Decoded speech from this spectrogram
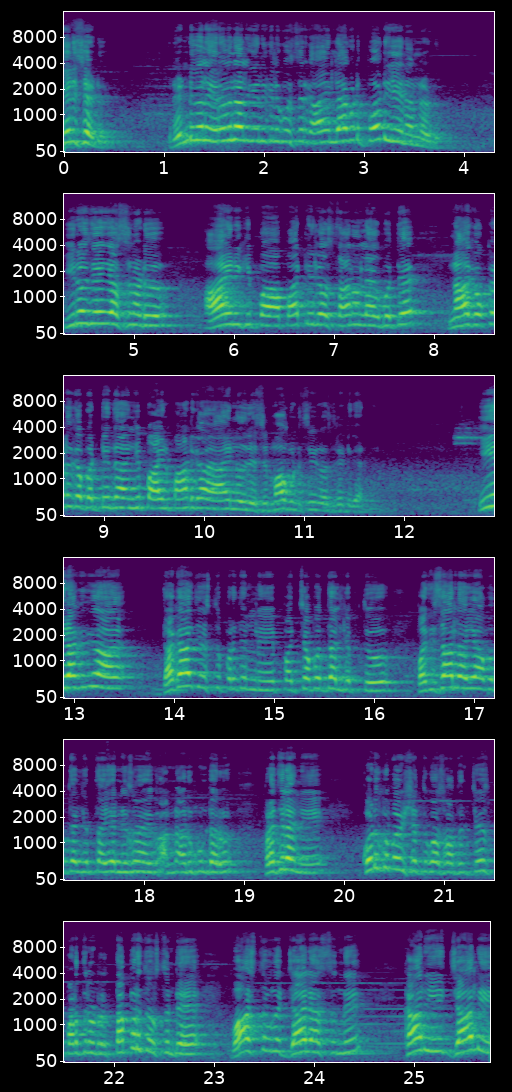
గెలిచాడు. రెండు వేల ఇరవై నాలుగు ఎన్నికలకు వచ్చేసరికి ఆయన లేకుండా పోటీ చేయను అన్నాడు. ఈరోజు ఏం చేస్తున్నాడు? ఆయనకి పా పార్టీలో స్థానం లేకపోతే నాకు ఒక్కడిగా పట్టిందా అని చెప్పి ఆయన పాటగా ఆయన వదిలేశాడు మాగుంట శ్రీనివాసరెడ్డి గారిని. ఈ రకంగా దగా చేస్తూ ప్రజల్ని పచ్చి అబద్ధాలు చెప్తూ పదిసార్లు అయ్యే అబద్ధాలు చెప్తే అయ్యే నిజమే అనుకుంటారు. ప్రజలని కొడుకు భవిష్యత్తు కోసం అతను చేసి పడుతున్నట్టు తప్పని చూస్తుంటే వాస్తవంగా జాలి వస్తుంది. కానీ జాలి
